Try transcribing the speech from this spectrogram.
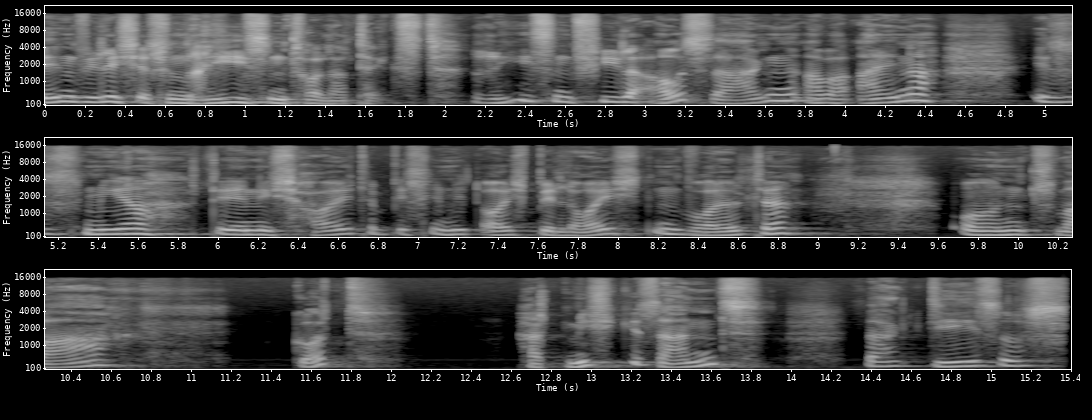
den will ich, ist ein riesentoller Text. Riesen viele Aussagen, aber einer ist es mir, den ich heute ein bisschen mit euch beleuchten wollte. Und zwar, Gott hat mich gesandt, sagt Jesus,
